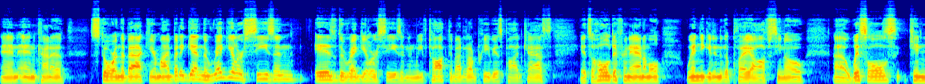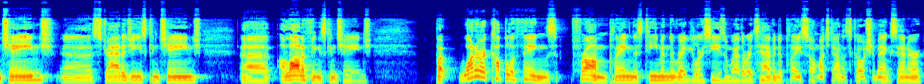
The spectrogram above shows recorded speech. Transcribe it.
and and kind of store in the back of your mind. But again, the regular season is the regular season, and we've talked about it on previous podcasts. It's a whole different animal when you get into the playoffs. You know, uh, whistles can change, uh, strategies can change, uh, a lot of things can change. But what are a couple of things from playing this team in the regular season, whether it's having to play so much down at Scotiabank Center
